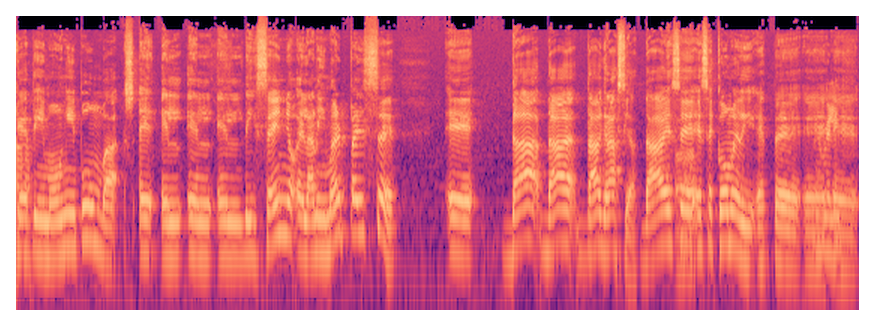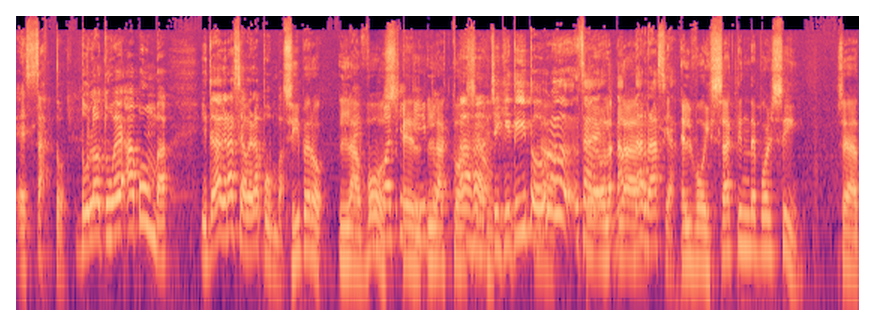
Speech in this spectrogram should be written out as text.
que. Timón y Pumba, eh, el, el, el diseño, el animal per se, eh, da, da, da gracia, da ese, ese comedy, este, eh, eh, exacto. Tú lo tú ves a Pumba y te da gracia ver a Pumba. Sí, pero la voz, el- la actuación. Ajá, chiquitito, la- uh, o sea, la- da, la- da gracia. El voice acting de por sí. O sea,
